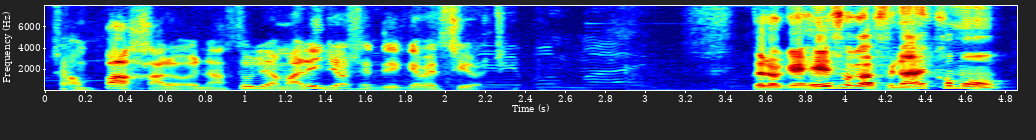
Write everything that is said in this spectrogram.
O sea, un pájaro en azul y amarillo se tiene que ver sí o sí. Pero que es eso, que al final es como.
